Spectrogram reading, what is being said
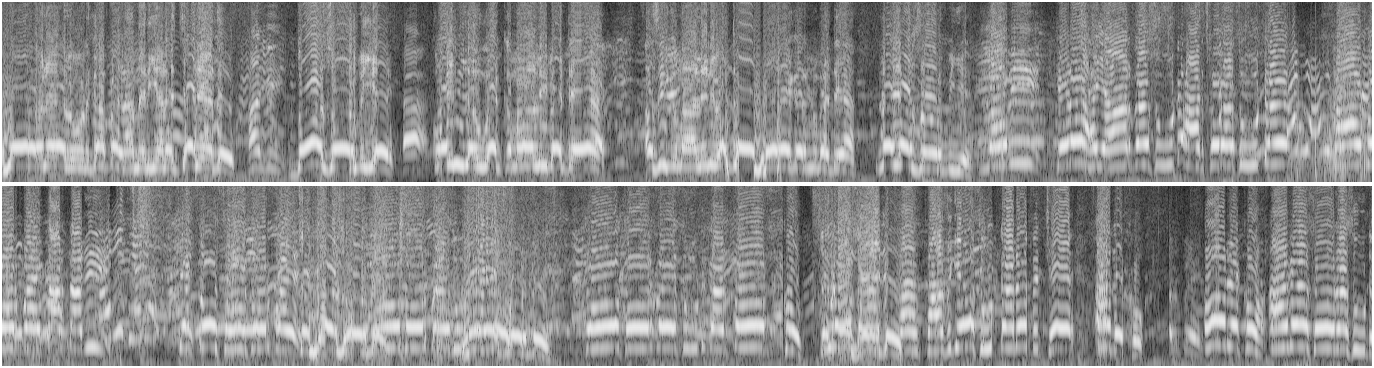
ਜਾਓ ਉਹਨੇ ਰੌਣਕਾਂ ਭੈਣਾਂ ਮੇਰੀਆਂ ਨੇ ਚਿਹਰਿਆਂ ਤੇ। ਹਾਂਜੀ। 200 ਰੁਪਏ ਕੋਈ ਨਹੀਂ ਦਊਗਾ ਕਮਾਲ ਲਈ ਬੈਠੇ ਆ। ਅਸੀਂ ਕਮਾਲ ਲਈ ਨਹੀਂ ਬੈਠੇ ਫੇਰੇ ਕਰਨ ਨੂੰ ਬੈਠੇ ਆ। ਲੈ ਜਾਓ 100 ਰੁਪਏ ਲਓ ਵੀ ਜਿਹੜਾ 1000 ਦਾ ਸੂਟ 800 ਦਾ ਸੂਟ 100 100 ਰੁਪਏ ਕਰਤਾ ਜੀ। ਚੱਕੋ 100 100 ਰੁਪਏ। ਚੱਲੋ 100 ਰੁਪਏ। 100 ਰੁਪਏ ਸੂਟ ਲੈ ਜਾਓ 100 ਰੁਪਏ। 100 100 ਰੁਪਏ ਸੂਟ ਕਰਤਾ। ਪੂਰਾ ਰੁਪਏ। ਫਸ- ਗਿਆ ਸੂਟਾਂ ਦੇ ਪਿੱਛੇ। ਆਹ ਦੇਖੋ ਆਹ ਦੇਖੋ ਆ ਗਿਆ 100 ਦਾ ਸੂਟ।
